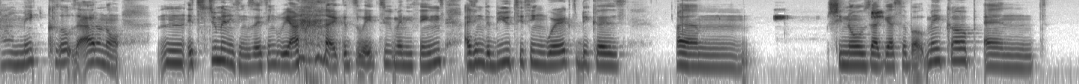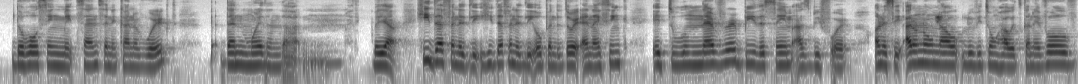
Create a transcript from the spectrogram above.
I don't know, make clothes. I don't know. Mm, it's too many things. I think Rihanna, like, it's way too many things. I think the beauty thing worked because um, she knows, I guess, about makeup and the whole thing made sense and it kind of worked. But then more than that, mm, but yeah, he definitely, he definitely opened the door, and I think it will never be the same as before. Honestly, I don't know now Louis Vuitton how it's gonna evolve,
